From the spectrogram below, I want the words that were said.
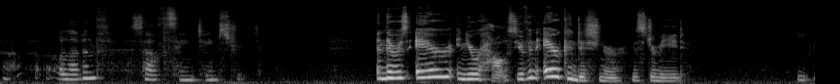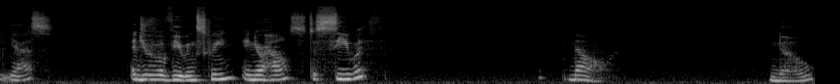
Uh, 11th South St. James Street. And there is air in your house. You have an air conditioner, Mr. Mead. Y- yes. And you have a viewing screen in your house to see with? No. No?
